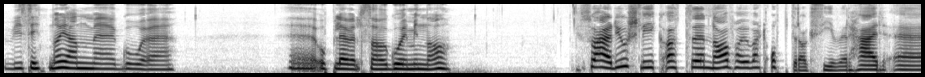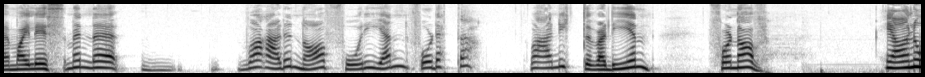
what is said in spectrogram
vi sitter nå igjen med gode eh, opplevelser og gode minner. Så er det jo slik at eh, Nav har jo vært oppdragsgiver her, eh, Mailis. Men eh, hva er det Nav får igjen for dette? Hva er nytteverdien for Nav? Ja, nå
